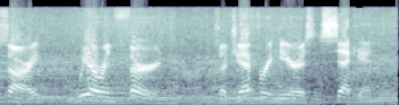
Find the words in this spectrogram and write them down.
sorry, we are in third. So Jeffrey here is in second.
